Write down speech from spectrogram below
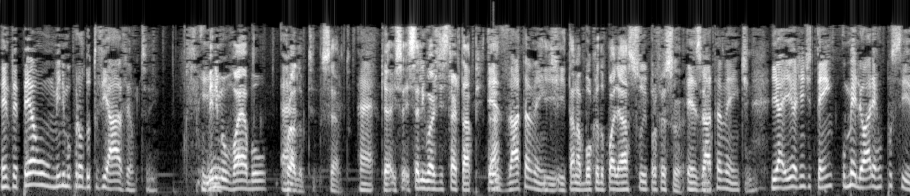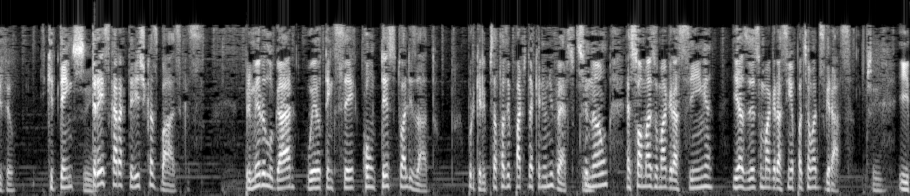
MVP é um mínimo produto viável. Sim. E... Minimum Viable é. Product, certo. É. Que é, isso, isso, é linguagem de startup, tá? Exatamente. E, e tá na boca do palhaço e professor. Exatamente. Certo? E aí a gente tem o melhor erro possível, que tem Sim. três características básicas. Em primeiro lugar, o erro tem que ser contextualizado porque ele precisa fazer parte daquele universo. Sim. Senão, é só mais uma gracinha, e às vezes uma gracinha pode ser uma desgraça. Sim. E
